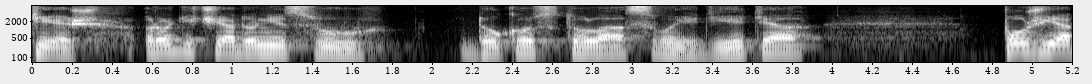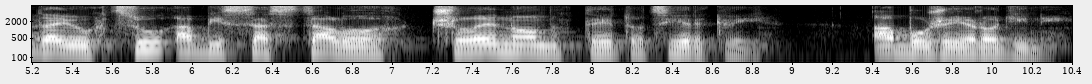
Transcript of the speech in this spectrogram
Tiež rodičia donesú do kostola svoje dieťa, požiadajú, chcú, aby sa stalo členom tejto církvy a Božej rodiny.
